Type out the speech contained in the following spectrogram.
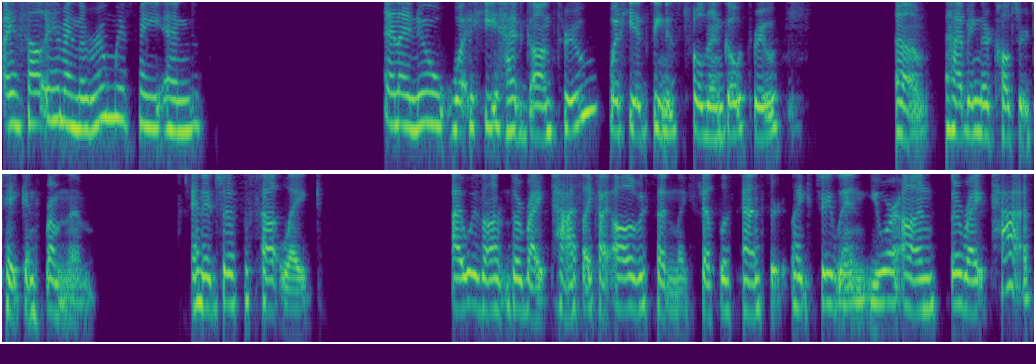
I felt him in the room with me and and I knew what he had gone through, what he had seen his children go through, um, having their culture taken from them. And it just felt like I was on the right path. Like I all of a sudden, like felt this answer, like Jaylin, you are on the right path.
